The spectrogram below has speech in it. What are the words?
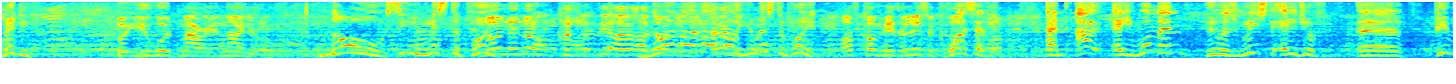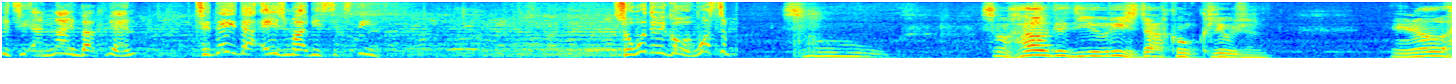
ready. But you would marry a nine-year-old. No, see, you missed the point. No, no, no. Because I, I no, don't no, no, no, you missed the point. point. I've come here to listen. One I- second. And a, a woman who has reached the age of uh, puberty at nine back then, today that age might be 16. So what do we go? What's the so so how did you reach that conclusion you know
